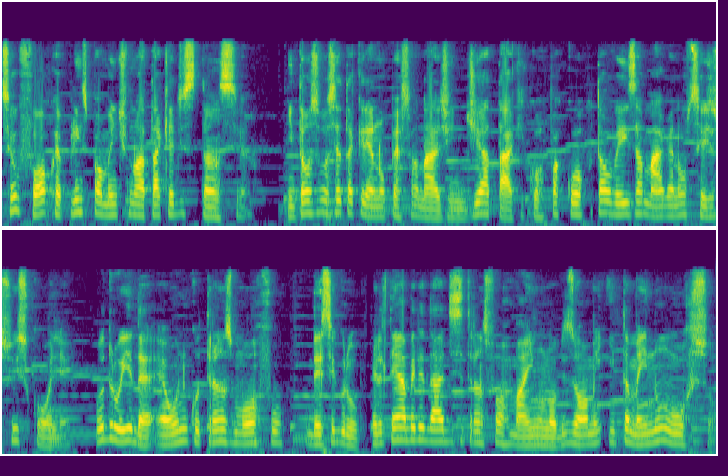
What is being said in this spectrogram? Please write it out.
Seu foco é principalmente no ataque à distância. Então se você está criando um personagem de ataque corpo a corpo, talvez a maga não seja sua escolha. O druida é o único transmorfo desse grupo. Ele tem a habilidade de se transformar em um lobisomem e também num urso.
